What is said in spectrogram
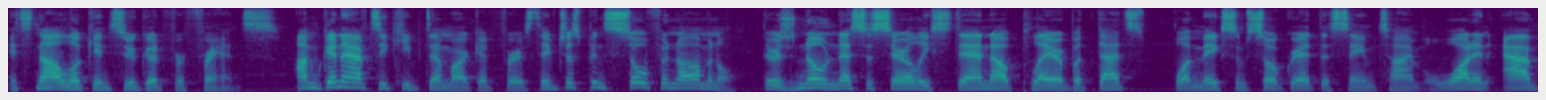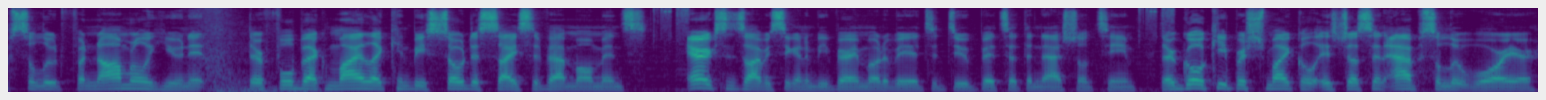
It's not looking too good for France. I'm gonna have to keep Denmark at first. They've just been so phenomenal. There's no necessarily standout player, but that's what makes them so great at the same time. What an absolute phenomenal unit. Their fullback Mæhle can be so decisive at moments. Eriksen's obviously going to be very motivated to do bits at the national team. Their goalkeeper Schmeichel is just an absolute warrior.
